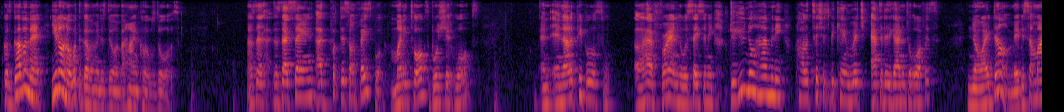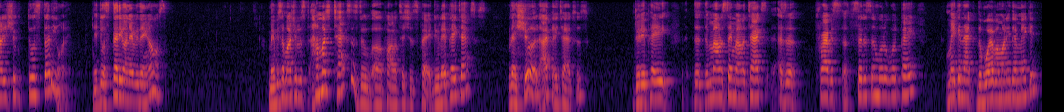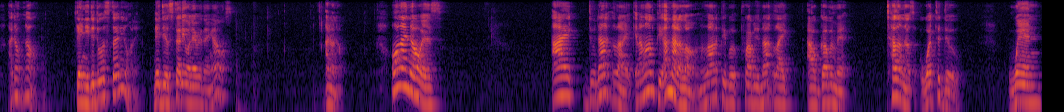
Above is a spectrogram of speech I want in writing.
Because government, you don't know what the government is doing behind closed doors. That's that, that's that saying, I put this on Facebook money talks, bullshit walks. And, and a lot people uh, I have a friend who would say to me, Do you know how many politicians became rich after they got into office? No, I don't. Maybe somebody should do a study on it. They do a study on everything else. Maybe somebody should. List, how much taxes do uh, politicians pay? Do they pay taxes? They should. I pay taxes. Do they pay the, the amount, the same amount of tax as a private citizen would would pay, making that the whatever money they're making? I don't know. They need to do a study on it. They did a study on everything else. I don't know. All I know is I do not like, and a lot of people, I'm not alone, a lot of people probably do not like our government telling us what to do when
